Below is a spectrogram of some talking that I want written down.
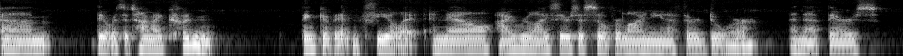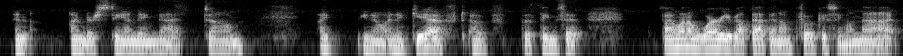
um, there was a time I couldn't think of it and feel it. And now I realize there's a silver lining and a third door, and that there's an understanding that um, I, you know, and a gift of the things that if I want to worry about that, then I'm focusing on that.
